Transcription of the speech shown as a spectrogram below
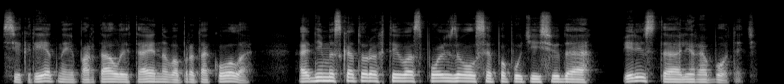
секретные порталы тайного протокола, одним из которых ты воспользовался по пути сюда, перестали работать.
